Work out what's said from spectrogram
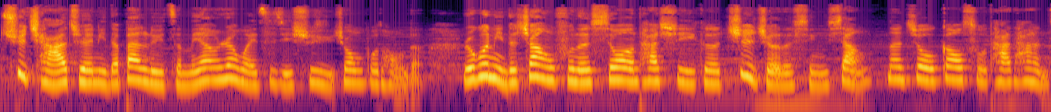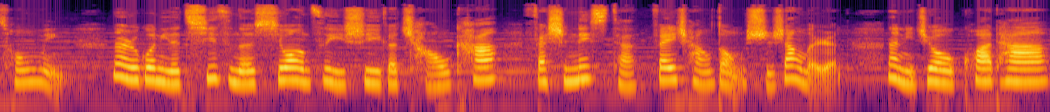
去察觉你的伴侣怎么样认为自己是与众不同的。如果你的丈夫呢希望他是一个智者的形象，那就告诉他他很聪明。那如果你的妻子呢希望自己是一个潮咖 （fashionista），非常懂时尚的人，那你就夸他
